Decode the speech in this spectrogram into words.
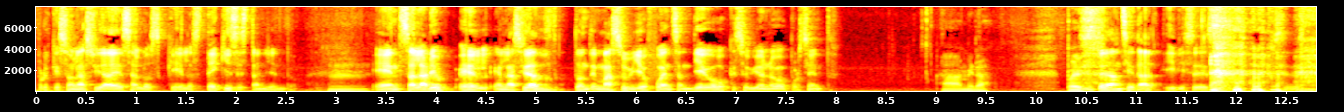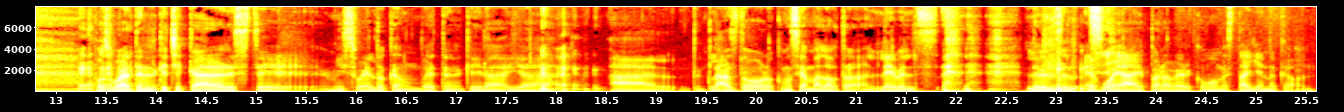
porque son las ciudades a las que los techis están yendo. Mm. En salario, en la ciudad donde más subió fue en San Diego, que subió 9%. Ah, mira. Pues... te da ansiedad y dices... pues voy a tener que checar este mi sueldo, cabrón. Voy a tener que ir ahí a, a Glassdoor o cómo se llama la otra, Levels, Levels FYI para ver cómo me está yendo, cabrón.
